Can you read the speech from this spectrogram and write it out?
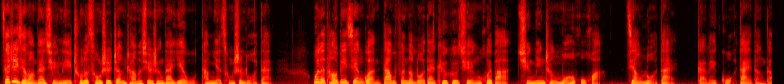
在这些网贷群里，除了从事正常的学生贷业务，他们也从事裸贷。为了逃避监管，大部分的裸贷 QQ 群会把群名称模糊化，将裸贷改为果贷等等。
